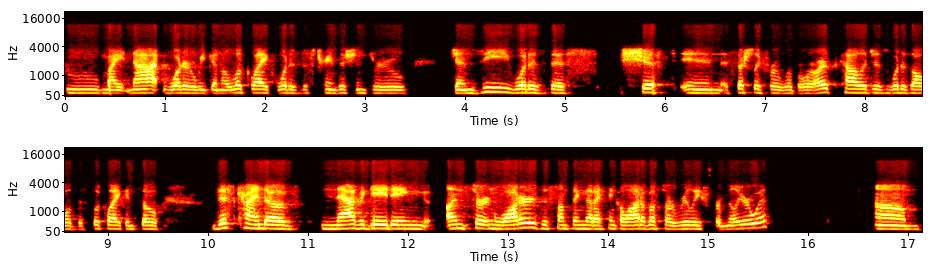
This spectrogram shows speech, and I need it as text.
who might not, what are we going to look like, what is this transition through Gen Z, what is this shift in, especially for liberal arts colleges, what does all of this look like? And so this kind of navigating uncertain waters is something that I think a lot of us are really familiar with. Um,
